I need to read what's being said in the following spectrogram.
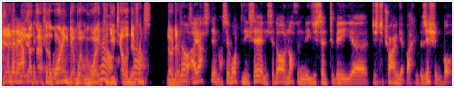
Did and then I asked up the- after the warning? Did, what, what, could you tell the difference? No, difference. No, I asked him. I said, "What did he say?" And he said, "Oh, nothing. He just said to be uh, just to try and get back in position." But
